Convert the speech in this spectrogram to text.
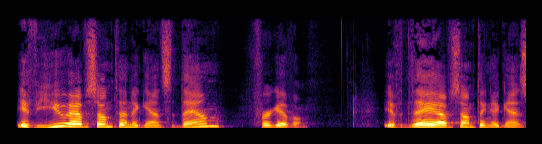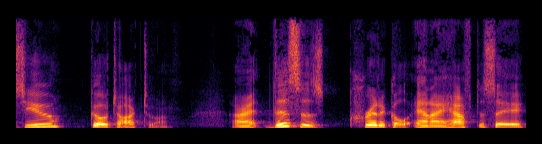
if you have something against them, forgive them. If they have something against you, go talk to them. All right? This is critical, and I have to say,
